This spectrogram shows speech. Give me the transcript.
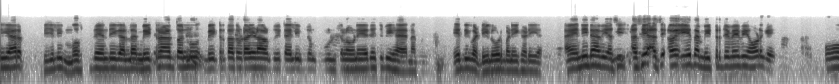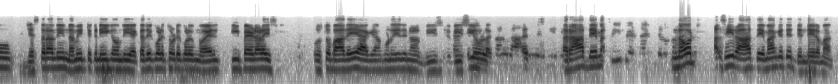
ਯਾਰ ਬਿਜਲੀ ਮੁਫਤ ਦੇਣ ਦੀ ਗੱਲ ਹੈ। ਮੀਟਰਾਂ ਤੁਹਾਨੂੰ, ਮੀਟਰ ਤਾਂ ਤੁਹਾਡਾ ਜਿਹੜਾ ਤੁਸੀਂ ਟੈਲੀਫੋਨ ਪੂਲ ਚਲਾਉਣੇ, ਇਹਦੇ 'ਚ ਵੀ ਹੈ ਨਾ ਕੋਈ। ਇਹਦੀ ਵੱਡੀ ਲੋਡ ਬਣੀ ਖੜੀ ਹੈ। ਐ ਨਹੀਂ ਨਾ ਵੀ ਅਸੀਂ ਅਸੀਂ ਅਸੀਂ ਉਹ ਇਹ ਤਾਂ ਮੀਟਰ ਜਿਵੇਂ ਵੀ ਆਉਣਗੇ, ਉਹ ਜਿਸ ਤਰ੍ਹਾਂ ਦੀ ਨਵੀਂ ਟੈਕਨੀਕ ਆਉਂਦੀ ਹੈ, ਕਦੇ ਕੋਲੇ ਤੁਹਾਡੇ ਕੋਲੇ ਮੋਬਾਈਲ ਕੀਪੈਡ ਵਾਲੇ ਸੀ, ਉਸ ਤੋਂ ਬਾਅਦ ਇਹ ਆ ਗਿਆ, ਹੁਣ ਇਹਦੇ ਨਾਲ ਵੀਸੀ ਹੋਣ ਲੱਗ ਰਾਹਤ ਦੇ ਨੋ, ਅਸੀਂ ਰਾਹਤ ਦੇਵਾਂਗੇ ਤੇ ਦਿੰਦੇ ਰਵਾਂਗੇ।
